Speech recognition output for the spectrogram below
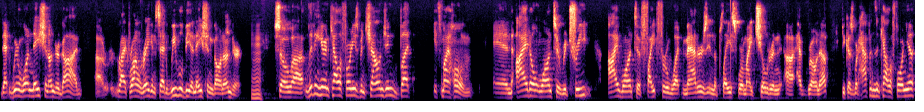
that we're one nation under God, uh, like Ronald Reagan said, we will be a nation gone under. Mm. So uh, living here in California has been challenging, but it's my home. And I don't want to retreat. I want to fight for what matters in the place where my children uh, have grown up because what happens in California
